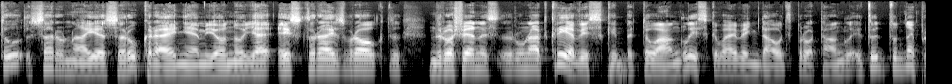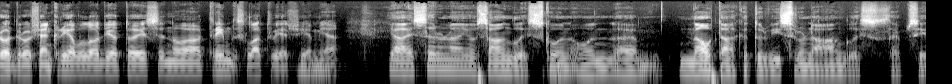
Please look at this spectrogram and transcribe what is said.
tu sarunājies ar ukrāņiem? Jo, nu, ja es tur aizbrauktu, droši vien es runātu krieviski, bet tu angliski vai viņi daudz prot angliski? Tu, tu neprot droši vien krievu valodu, jo tu esi no trimdas latviešiem, jā. Jā, es sarunājos angliski, un, un um, nav tā, ka tur viss runā angliski.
